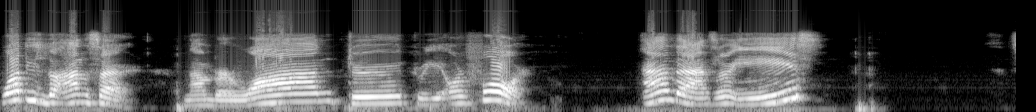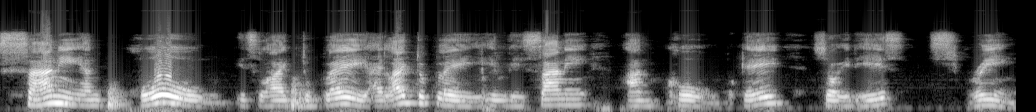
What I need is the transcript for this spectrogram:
What is the answer? Number one, two, three, or four? And the answer is sunny and cold. It's like to play. I like to play it is sunny and cold. Okay? So it is spring.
